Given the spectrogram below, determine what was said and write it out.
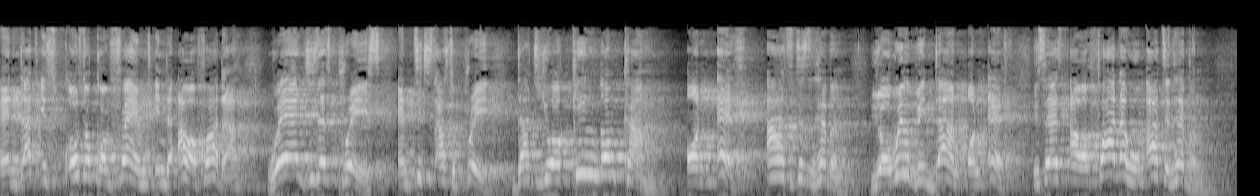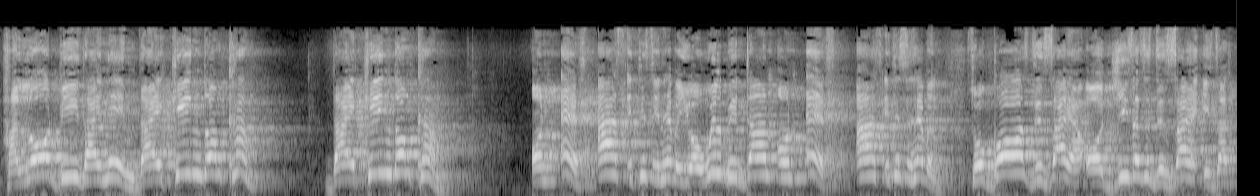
And that is also confirmed in the Our Father, where Jesus prays and teaches us to pray that your kingdom come on earth as it is in heaven. Your will be done on earth. He says, Our Father who art in heaven Hallowed be thy name, thy kingdom come. Thy kingdom come on earth as it is in heaven. Your will be done on earth as it is in heaven. So, God's desire or Jesus' desire is that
